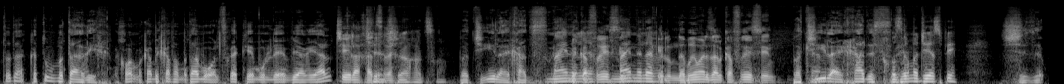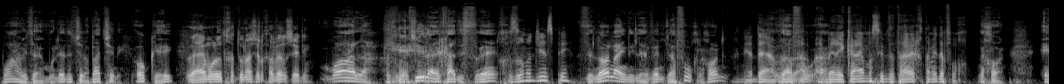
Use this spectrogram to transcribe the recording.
אתה יודע, כתוב בתאריך, נכון? מכבי חיפה מתי אמור לשחק מול אה, ויאריאל? תשיעי ל-11. של 11. בתשיעי ל-11. בקפריסין, 9-11. כאילו מדברים על זה על קפריסין. בתשיעי ל-11. חוזרים ל-GSP. שזה, וואו, זה היום הולדת של הבת שלי, אוקיי. זה היה אמור להיות חתונה של חבר שלי. וואלה, אז בתשיעי ל-11, חוזרים ל-GSP. זה לא 9-11, זה הפוך, נכון? אני יודע, אבל הפוך, אה. האמריקאים עושים את התאריך תמיד הפוך. נכון. אמ,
